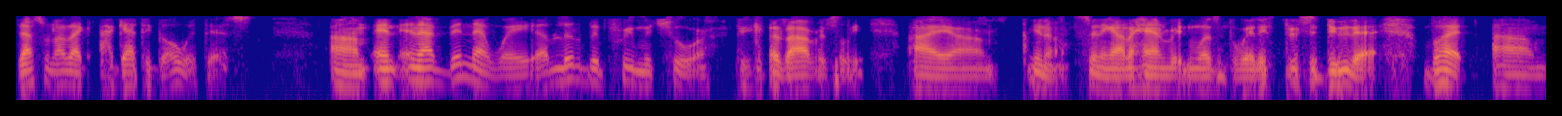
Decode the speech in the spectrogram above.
that's when I was like, I got to go with this. Um, and and I've been that way a little bit premature because obviously I um, you know sending out a handwritten wasn't the way to, to do that. But um,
